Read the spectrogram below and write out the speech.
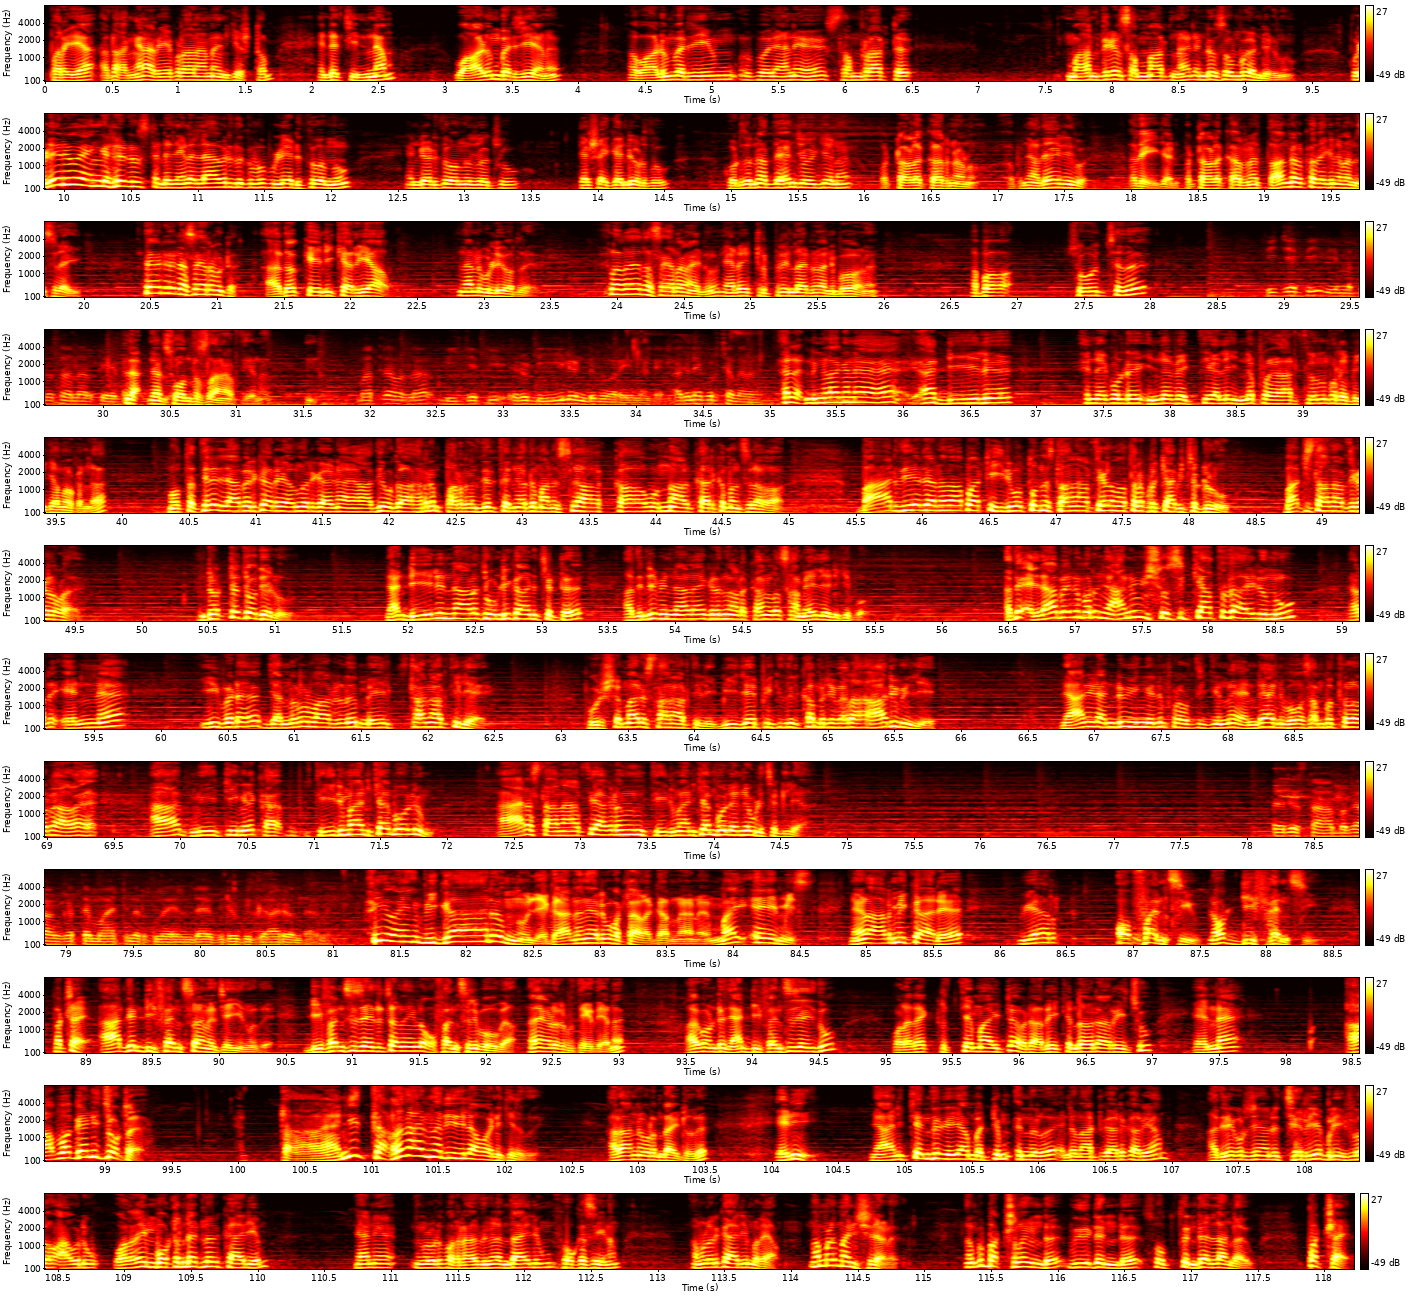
പറയുക അത് അങ്ങനെ അറിയപ്പെടാനാണ് എനിക്കിഷ്ടം. എന്റെ ചിഹ്നം വാളും പരിചയമാണ്. ആ വാളും പരിചയം ഇപ്പോൾ ഞാൻ സമ്രാട്ട് മാന്ത്രികൻ സമ്മാട്ടിനെ രണ്ട് ദിവസം മുമ്പ് കണ്ടിരുന്നു. പുള്ളി ഭയങ്കര ഒരു സ്റ്റുണ്ട് ഞങ്ങൾ എല്ലാവരും നിൽക്കുമ്പോൾ പുള്ളി അടുത്ത് വന്നു. എന്റെ അടുത്ത് വന്നു ചോദിച്ചു ഞാൻ ഷൈക്കന്റെ കൊടുത്തു കൊടുത്തിട്ട് അദ്ദേഹം ചോദിക്കുകയാണ് പട്ടാളക്കാരനാണോ? അപ്പം ഞാൻ അതേ രീതി അതെ ഞാൻ പട്ടാളക്കാരനെ താങ്കൾക്ക് അതെങ്ങനെ മനസ്സിലായി? അതേ ഒരു രസകരമായിട്ട് അതൊക്കെ എനിക്കറിയാം. എന്നാണ് പുള്ളി പറഞ്ഞത്. വളരെ രസകരമായിരുന്നു. ഞാൻ ഈ ട്രിപ്പിലുണ്ടായിരുന്ന അനുഭവമാണ്. അപ്പോൾ ചോദിച്ചത് ബി ജെ പി വിമത സ്ഥാനാർത്ഥിയാണ് അല്ല ഞാൻ സ്വതന്ത്ര സ്ഥാനാർത്ഥിയാണ്. മാത്രമല്ല ബി ജെ പി ഒരു ഡീലുണ്ടെന്ന് പറയുന്നുണ്ട്. അതിനെക്കുറിച്ച് എന്താണ്? അല്ല നിങ്ങളങ്ങനെ ആ ഡീൽ എന്നെ കൊണ്ട് ഇന്ന വ്യക്തി അല്ലെങ്കിൽ ഇന്ന പ്രകാരത്തിലൊന്നും പറയിപ്പിക്കാൻ നോക്കണ്ട. മൊത്തത്തിൽ എല്ലാവർക്കും അറിയാവുന്ന ഒരു കാര്യമാണ്. ആദ്യ ഉദാഹരണം പറഞ്ഞതിൽ തന്നെ അത് മനസ്സിലാക്കാവുന്ന ആൾക്കാർക്ക് മനസ്സിലാകാം ഭാരതീയ ജനതാ പാർട്ടി ഇരുപത്തൊന്ന് സ്ഥാനാർത്ഥികൾ മാത്രമേ പ്രഖ്യാപിച്ചിട്ടുള്ളൂ. ബാക്കി സ്ഥാനാർത്ഥികളോടെ എന്റെ ഒറ്റ ചോദ്യമുള്ളൂ. ഞാൻ ഡീലിന്റെ ആളെ ചൂണ്ടിക്കാണിച്ചിട്ട് അതിന്റെ പിന്നാലെ കിടന്ന് നടക്കാനുള്ള സമയമില്ല എനിക്കിപ്പോൾ. അത് എല്ലാ പേരും പറഞ്ഞു ഞാനും വിശ്വസിക്കാത്തതായിരുന്നു. കാരണം എന്നെ ഇവിടെ ജനറൽ വാർഡിൽ മെയിൽ സ്ഥാനാർത്ഥിയില്ലേ? പുരുഷന്മാർ സ്ഥാനാർത്ഥിയില്ലേ? ബി ജെ പിക്ക് നിൽക്കാൻ പറ്റിയ വേറെ ആരുമില്ലേ? ഞാൻ രണ്ട് വിങ്ങിലും പ്രവർത്തിക്കുന്ന എന്റെ അനുഭവ സമ്പത്തുള്ള ഒരാളെ ആ മീറ്റിങ്ങിൽ തീരുമാനിക്കാൻ പോലും ആരെ സ്ഥാനാർത്ഥിയാക്കണമെന്ന് തീരുമാനിക്കാൻ പോലും എന്നെ വിളിച്ചിട്ടില്ല. ഒരു സ്ഥാപക അംഗത്തെ മാറ്റി നിർത്തുന്നതിന്റെ ഒരു വികാരം എന്താണ്? എനിക്ക് ഭയങ്കര വികാരമൊന്നുമില്ല. കാരണം ഞാനൊരു പട്ടാളക്കാരനാണ്. മൈ എയിം ഇസ് ഞങ്ങൾ ആർമിക്കാർ we are offensive not defensive പക്ഷേ ആദ്യം ഡിഫെൻസാണ് ചെയ്യുന്നത്. ഡിഫെൻസ് ചെയ്തിട്ടാണ് നിങ്ങൾ ഒഫൻസിൽ പോവുക. അത് ഞങ്ങളുടെ ഒരു പ്രത്യേകതയാണ്. അതുകൊണ്ട് ഞാൻ ഡിഫെൻസ് ചെയ്തു. വളരെ കൃത്യമായിട്ട് അവർ അറിയിക്കേണ്ടവരെ അറിയിച്ചു. എന്നെ അവഗണിച്ചോട്ടെ. തനി തറ താഴ്ന്ന രീതിയിൽ ആവാനിക്കരുത് അതാണ് ഇവിടെ ഉണ്ടായിട്ടുള്ളത്. ഇനി ഞാനിക്ക് എന്ത് ചെയ്യാൻ പറ്റും എന്നുള്ളത് എന്റെ നാട്ടുകാർക്ക് അറിയാം. അതിനെക്കുറിച്ച് ഞാനൊരു ചെറിയ ബ്രീഫ് ആ ഒരു വളരെ ഇമ്പോർട്ടന്റ് ആയിട്ടുള്ളൊരു കാര്യം ഞാൻ നിങ്ങളോട് പറഞ്ഞു അത് നിങ്ങൾ എന്തായാലും ഫോക്കസ് ചെയ്യണം. നമ്മളൊരു കാര്യം പറയാം. നമ്മൾ മനുഷ്യരാണ്. നമുക്ക് ഭക്ഷണമുണ്ട് വീടുണ്ട് സ്വത്തുണ്ട് എല്ലാം ഉണ്ടാകും. പക്ഷേ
